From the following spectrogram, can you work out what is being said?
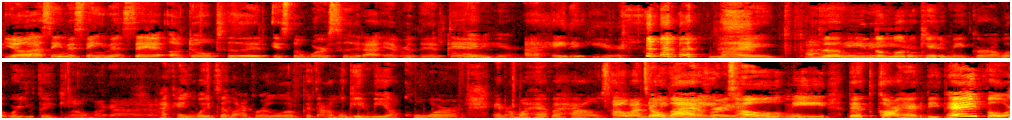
Yo, I seen this thing that said adulthood is the worst hood I ever lived I in. hate it here. I hate it here. Like I the the it little here. kid in me, girl. What were you thinking? oh my god. I can't wait till I grow up because I'm gonna get me a car and I'm gonna have a house. Oh, by 25, Nobody right? told me that the car had to be paid for.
